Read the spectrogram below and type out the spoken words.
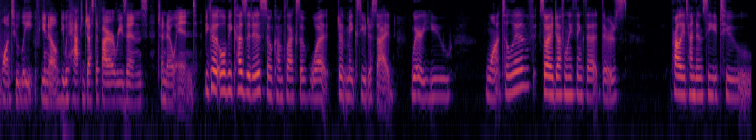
want to leave? You know, you have to justify our reasons to no end. because well because it is so complex of what makes you decide where you want to live so i definitely think that there's probably a tendency to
